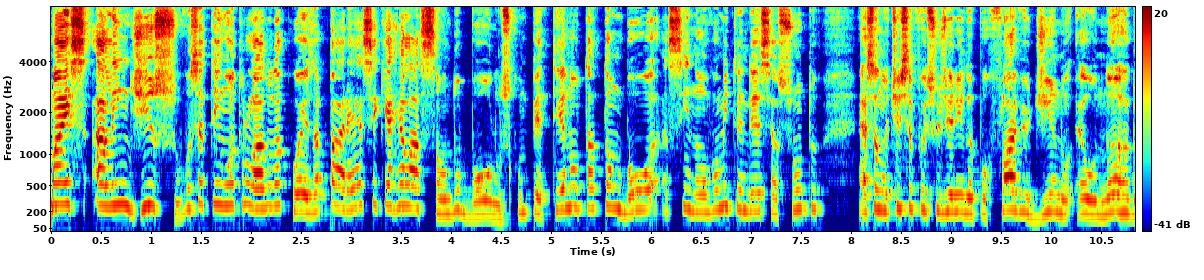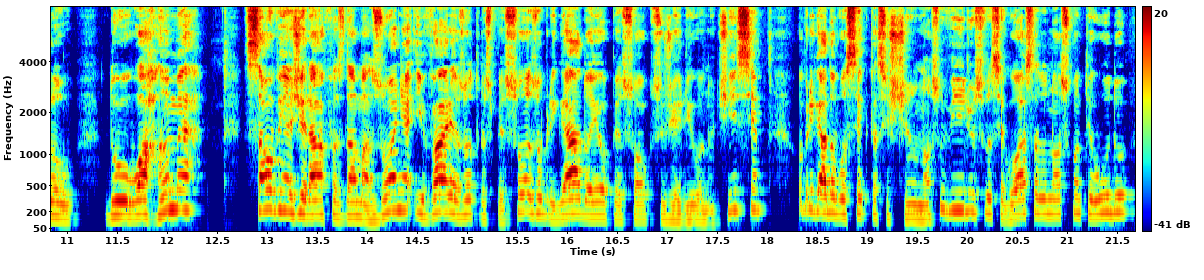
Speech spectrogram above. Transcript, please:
Mas, além disso, você tem o outro lado da coisa. Parece que a relação do Boulos com o PT não está tão boa assim não. Vamos entender esse assunto. Essa notícia foi sugerida por Flávio Dino, é o Nurgle do Warhammer. Salvem as girafas da Amazônia e várias outras pessoas. Obrigado aí ao pessoal que sugeriu a notícia. Obrigado a você que está assistindo o nosso vídeo. Se você gosta do nosso conteúdo,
